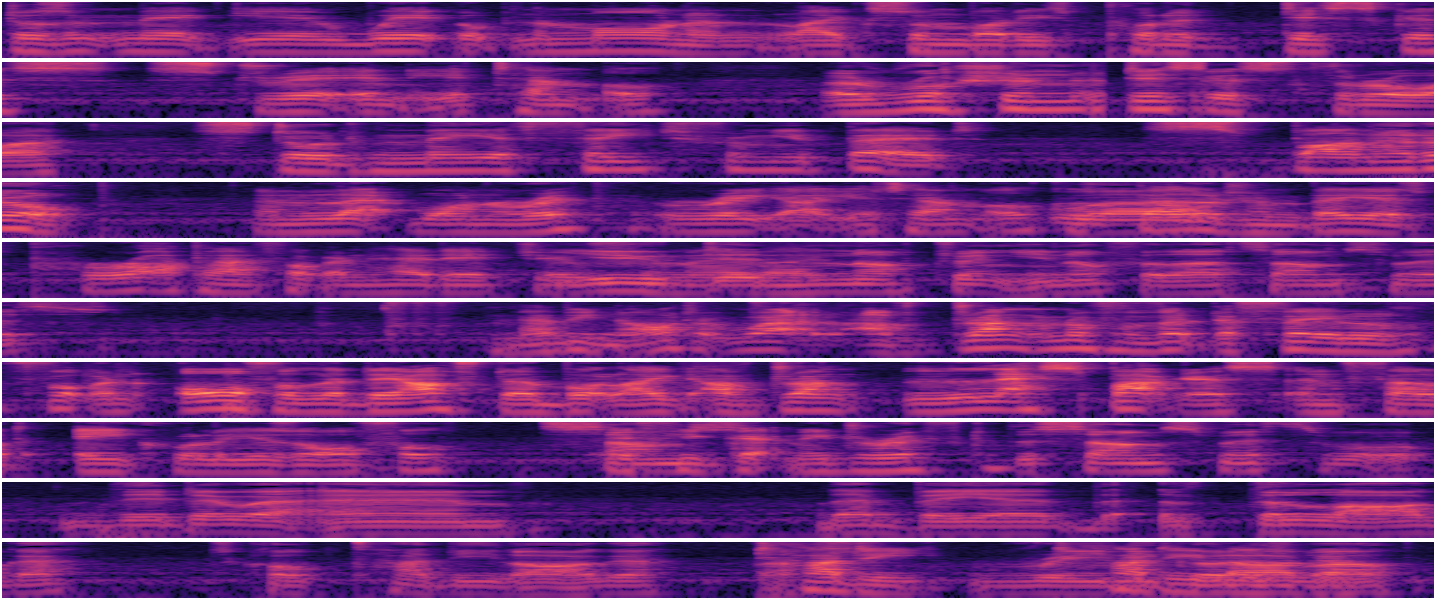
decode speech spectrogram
doesn't make you wake up in the morning like somebody's put a discus straight into your temple. A Russian discus thrower stood mere feet from your bed, spun it up, and let one rip right at your temple. Because Well- Belgian beer's proper fucking headache juice you did like. not drink enough of that Sam Smith's. Maybe not. Well, I've drank enough of it to feel fucking awful the day after, but like I've drank less Bacchus and felt equally as awful. If you get me drift. The Sam Smiths, what they do it, um, their beer, the, the lager, it's called Taddy Lager. That's Taddy. really Taddy good lager. as well.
